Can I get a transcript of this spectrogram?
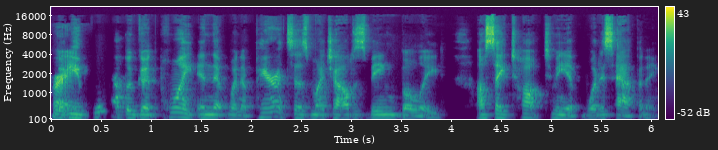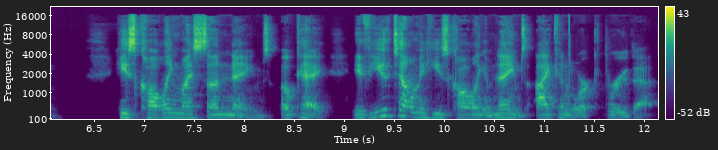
but Right. you bring up a good point in that when a parent says my child is being bullied i'll say talk to me of what is happening he's calling my son names. Okay if you tell me he's calling him names i can work through that.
